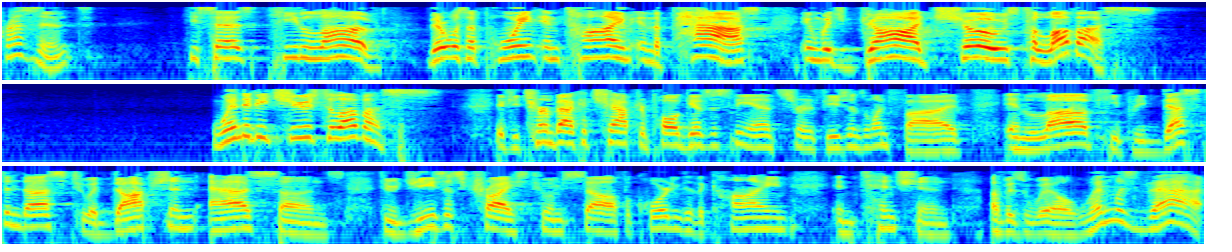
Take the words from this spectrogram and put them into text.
present, he says, he loved. there was a point in time in the past in which God chose to love us. When did He choose to love us? If you turn back a chapter, Paul gives us the answer in Ephesians 1 5. In love, he predestined us to adoption as sons through Jesus Christ to himself, according to the kind intention of his will. When was that?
